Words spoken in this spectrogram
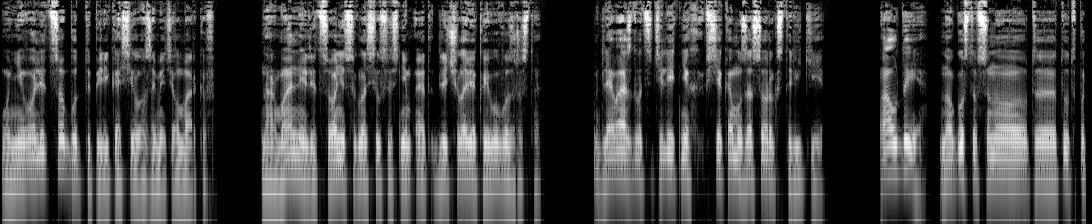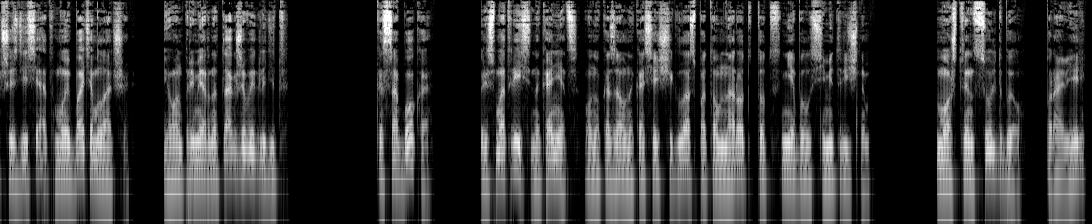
«У него лицо будто перекосило», — заметил Марков. «Нормальное лицо», — не согласился с ним Эд, — «для человека его возраста. Для вас, двадцатилетних, все, кому за сорок, старики. Алды, но Густавсону тут под шестьдесят, мой батя младше, и он примерно так же выглядит. Кособока? Присмотрись, наконец, он указал на косящий глаз, потом народ тот не был симметричным. Может, инсульт был? Проверь.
